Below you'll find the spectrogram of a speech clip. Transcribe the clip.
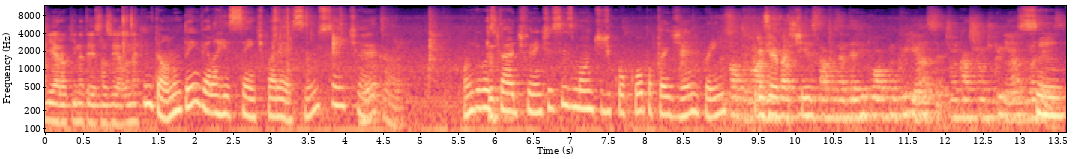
vieram aqui na essas velas, né? Então, não tem vela recente, parece. Não sei, Tiago. É, cara. Onde você Que- tá diferente esses montes de cocô, papel higiênico aí, Pessoal, teve uma que que preservativo. Eles estavam fazendo até ritual com criança. Tinha um caixão de criança, né, Sim.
